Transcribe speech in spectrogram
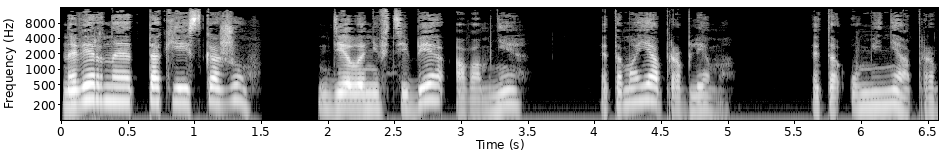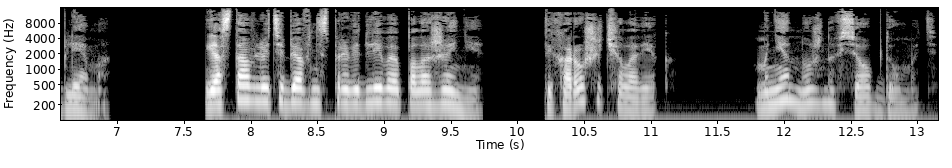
Наверное, так я и скажу. Дело не в тебе, а во мне. Это моя проблема. Это у меня проблема. Я ставлю тебя в несправедливое положение. Ты хороший человек. Мне нужно все обдумать.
